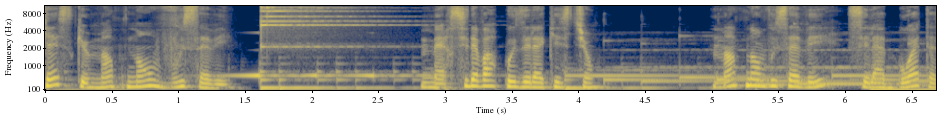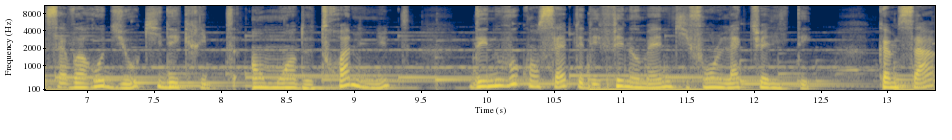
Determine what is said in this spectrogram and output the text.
Qu'est-ce que maintenant vous savez? Merci d'avoir posé la question. Maintenant vous savez, c'est la boîte à savoir audio qui décrypte en moins de 3 minutes des nouveaux concepts et des phénomènes qui font l'actualité. Comme ça,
